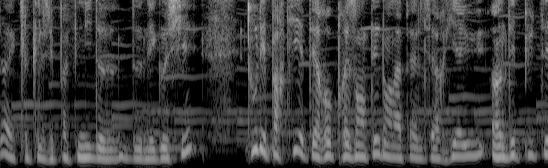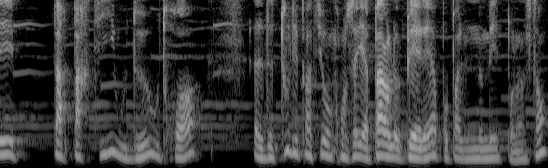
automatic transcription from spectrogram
avec lequel j'ai pas fini de, négocier, tous les partis étaient représentés dans l'appel. C'est-à-dire qu'il y a eu un député par parti, ou deux, ou trois, euh, de tous les partis au Conseil, à part le PLR, pour pas le nommer pour l'instant,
